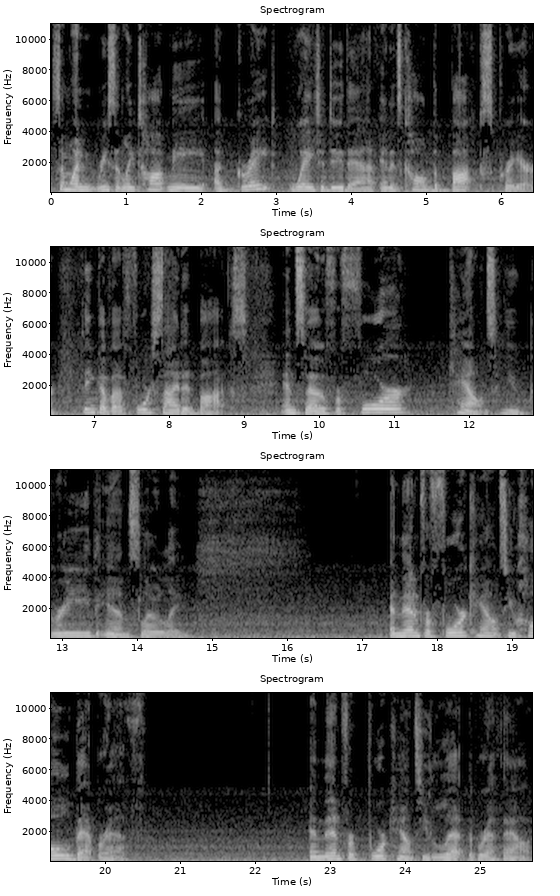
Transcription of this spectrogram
Someone recently taught me a great way to do that, and it's called the box prayer. Think of a four-sided box. And so for four counts, you breathe in slowly. And then for four counts, you hold that breath. And then for four counts, you let the breath out.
